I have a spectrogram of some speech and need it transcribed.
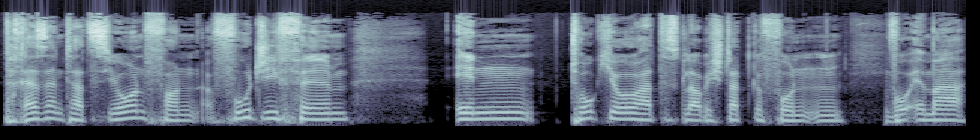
Präsentation von Fujifilm in Tokio hat es, glaube ich, stattgefunden, wo immer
